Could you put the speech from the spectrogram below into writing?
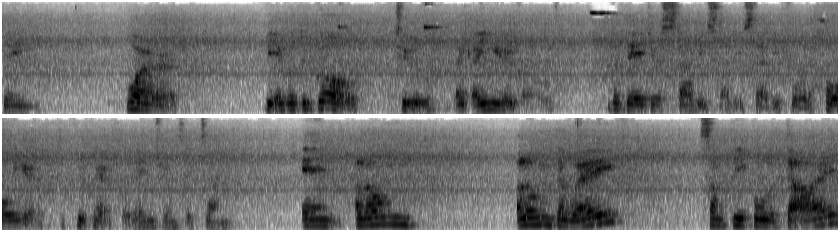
they were be able to go to like a year ago. But they just study, study, study for the whole year to prepare for the entrance exam. And along along the way, some people die,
